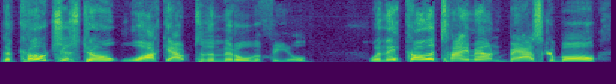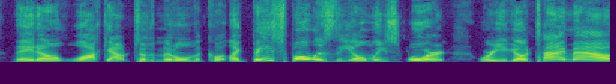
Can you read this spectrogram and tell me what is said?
the coaches don't walk out to the middle of the field. When they call a timeout in basketball, they don't walk out to the middle of the court. Like baseball is the only sport where you go timeout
